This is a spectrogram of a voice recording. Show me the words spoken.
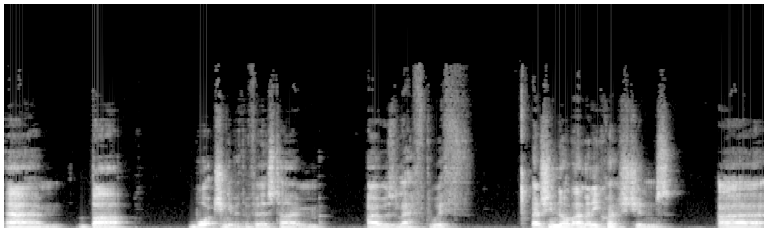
Um, but watching it for the first time, I was left with actually not that many questions. Uh,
